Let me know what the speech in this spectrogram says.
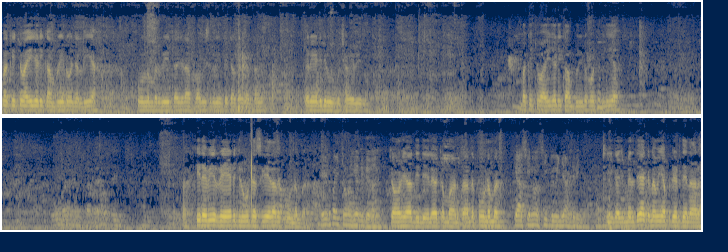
ਬਾਕੀ ਚਵਾਈ ਜਿਹੜੀ ਕੰਪਲੀਟ ਹੋ ਚੱਲੀ ਆ ਫੋਨ ਨੰਬਰ ਵੀ ਦਾ ਜਿਹੜਾ ਆਪਾਂ ਵੀ ਸਕਰੀਨ ਤੇ ਚੱਲਦਾ ਕਰ ਦਾਂਗੇ। ਤੇ ਰੇਟ ਜ਼ਰੂਰ ਪੁੱਛਾਂਗੇ ਵੀਰ ਨੂੰ। ਬਾਕੀ ਚਵਾਈ ਜਿਹੜੀ ਕੰਪਲੀਟ ਹੋ ਚੱਲੀ ਆ ਹੀਰੇ ਵੀ ਰੇਟ ਜ਼ਰੂਰ ਦੱਸੀਏ ਇਹਦਾ ਤੇ ਫੋਨ ਨੰਬਰ ਰੇਟ ਭਾਈ 14000 ਦੀ ਦੇ ਦਾਂਗੇ। 4000 ਦੀ ਦੇ ਲਿਓ ਚੋਂ ਮਾਨਤਾ ਤੇ ਫੋਨ ਨੰਬਰ 81 ਨੂੰ 80 52 854 ਠੀਕ ਹੈ ਜੀ ਮਿਲਦੇ ਆ ਇੱਕ ਨਵੀਂ ਅਪਡੇਟ ਦੇ ਨਾਲ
